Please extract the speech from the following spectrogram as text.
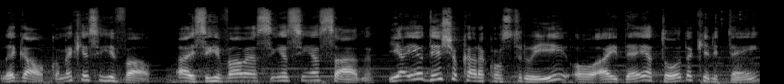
Legal, como é que é esse rival? Ah, esse rival é assim, assim, assado. E aí eu deixo o cara construir a ideia toda que ele tem.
